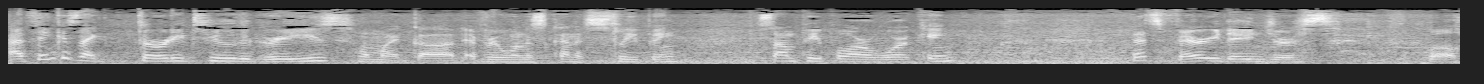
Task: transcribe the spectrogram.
I think it's like 32 degrees. Oh my God, everyone is kind of sleeping. Some people are working. That's very dangerous. Well,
